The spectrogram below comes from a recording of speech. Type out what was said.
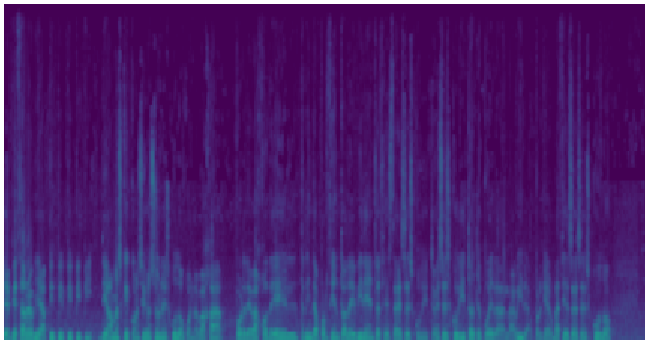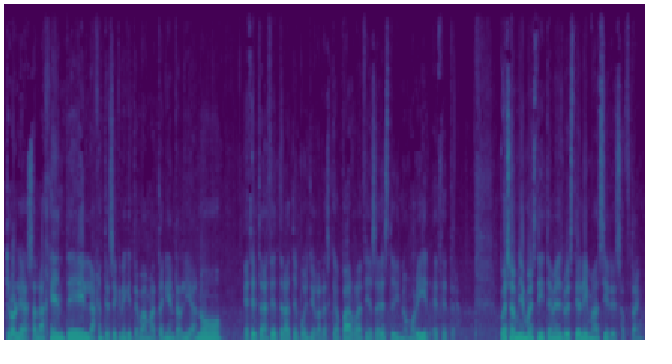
te empieza la vida, pipi, pipi, pipi. Digamos que consigues un escudo cuando baja por debajo del 30% de vida, entonces está ese escudito. Ese escudito te puede dar la vida, porque gracias a ese escudo troleas a la gente, la gente se cree que te va a matar y en realidad no, etcétera, etcétera. Te puedes llegar a escapar gracias a esto y no morir, etcétera. Por eso mismo este ítem es bestial y más si eres off tank.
